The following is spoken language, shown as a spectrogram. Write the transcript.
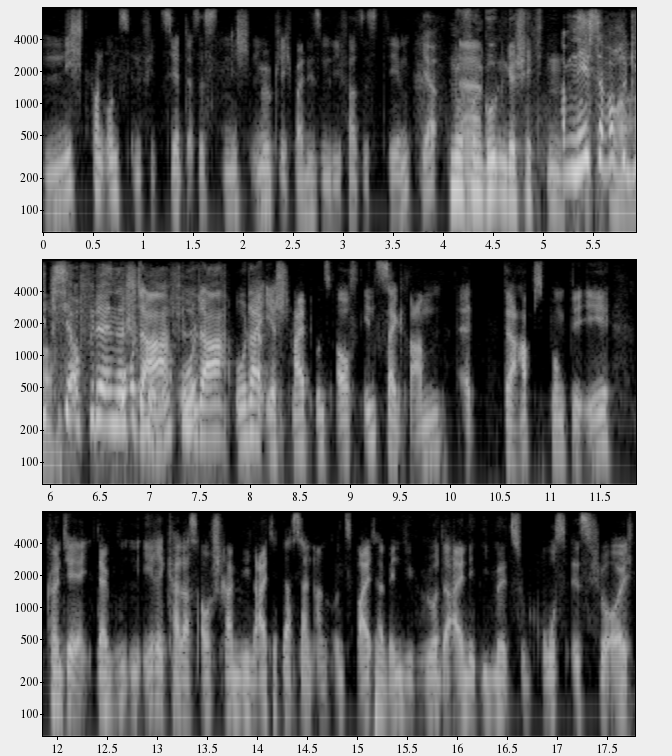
nicht von uns infiziert. Das ist nicht möglich bei diesem Liefersystem. Nur von äh, guten Geschichten. Ab nächster Woche Wow. gibt es ja auch wieder in der Schule, Oder, ne, Philipp? oder, oder ihr schreibt uns auf Instagram, äh, podcast.hubs.de könnt ihr der guten Erika das auch schreiben. Die leitet das dann an uns weiter, wenn die Hürde eine E-Mail zu groß ist für euch,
